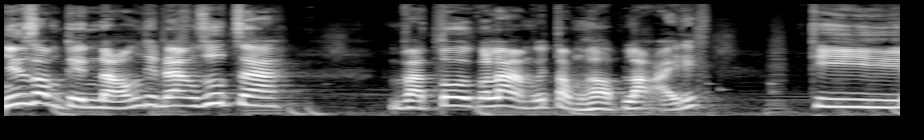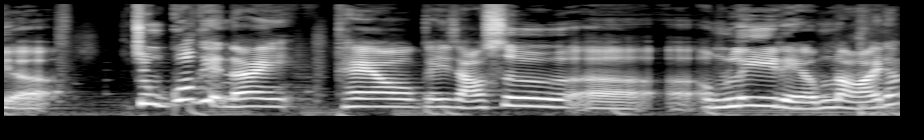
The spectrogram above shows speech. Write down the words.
những dòng tiền nóng thì đang rút ra. Và tôi có làm cái tổng hợp lại đấy. Thì uh, Trung Quốc hiện nay theo cái giáo sư uh, ông Ly để ông nói đó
